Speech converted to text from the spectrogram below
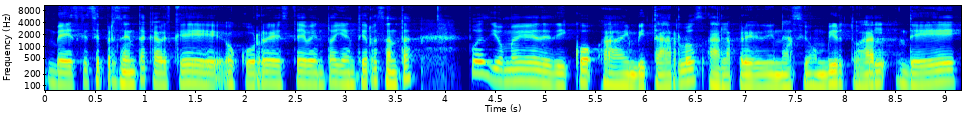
vez que se presenta, cada vez que ocurre este evento allá en Tierra Santa, pues yo me dedico a invitarlos a la peregrinación virtual de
